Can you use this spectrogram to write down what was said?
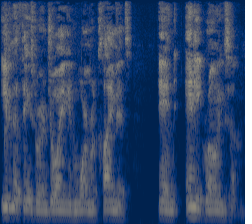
even the things we're enjoying in warmer climates in any growing zone.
